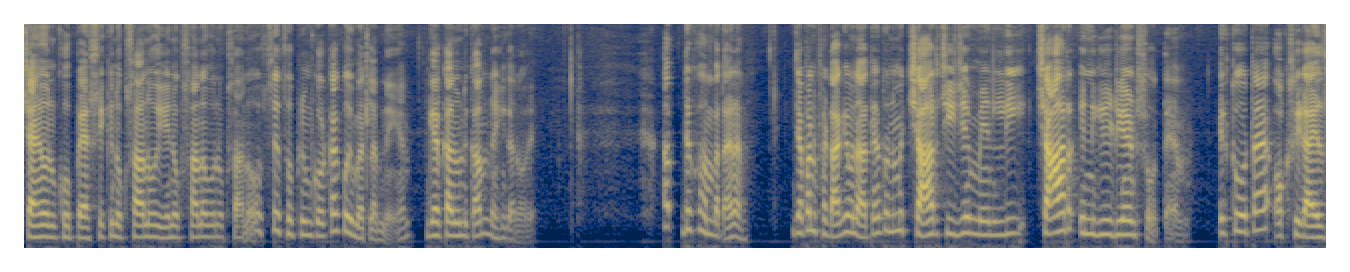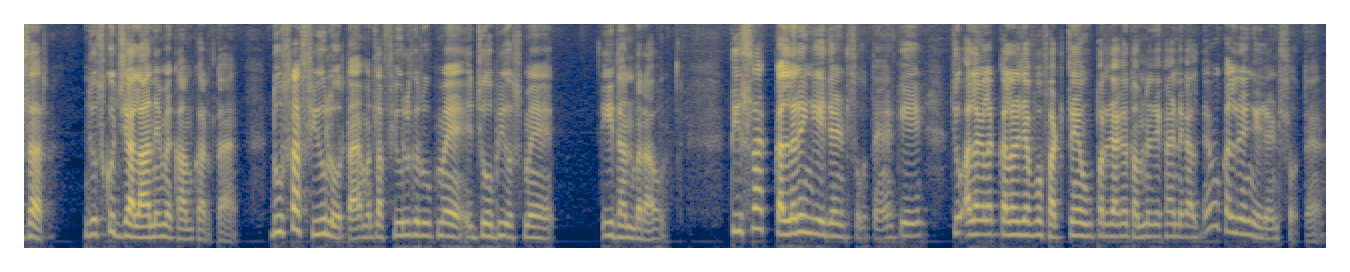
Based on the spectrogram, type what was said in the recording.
चाहे उनको पैसे के नुकसान हो, ये नुकसान हो, वो नुकसान हो, उससे सुप्रीम कोर्ट का कोई मतलब नहीं है। गैरकानूनी काम नहीं करोगे। अब देखो, हम बताए ना, जब अपन फटाके बनाते हैं तो उनमें चार चीज़ें मेनली चार इंग्रेडिएंट्स होते हैं। एक तो होता है ऑक्सीडाइजर जो उसको जलाने में काम करता है। दूसरा फ्यूल होता है मतलब फ्यूल के रूप में जो भी उसमें ईंधन भरा हो। तीसरा कलरिंग एजेंट्स होते हैं कि जो अलग अलग कलर जब वो फटते हैं, ऊपर जाके तो हमने देखा है निकलते हैं, वो कलरिंग एजेंट्स होते हैं।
